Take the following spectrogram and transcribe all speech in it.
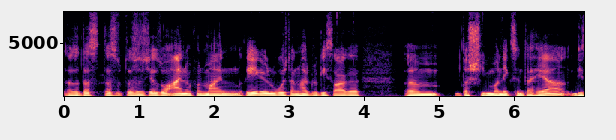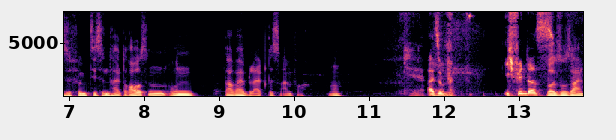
also das, das, das ist ja so eine von meinen Regeln, wo ich dann halt wirklich sage, ähm, das schieben wir nichts hinterher. Diese 50 sind halt draußen und dabei bleibt es einfach. Ne? Also ich finde das. Soll so sein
